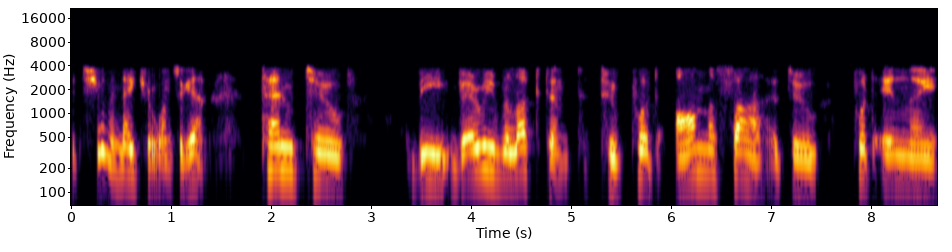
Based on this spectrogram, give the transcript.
it's human nature once again, tend to be very reluctant to put on the side, to put in the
